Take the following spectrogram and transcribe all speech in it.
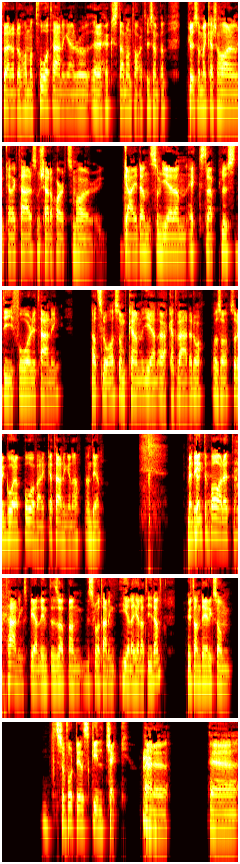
för det. Då har man två tärningar och det är det högsta man tar till exempel. Plus att man kanske har en karaktär som Shadowheart som har guiden som ger en extra plus D4 i tärning att slå som kan ge en ökat värde då. Och så. så det går att påverka tärningarna en del. Men det är inte bara ett tärningsspel. Det är inte så att man slår tärning hela, hela tiden. Utan det är liksom så fort det är en skill check mm. är det eh,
